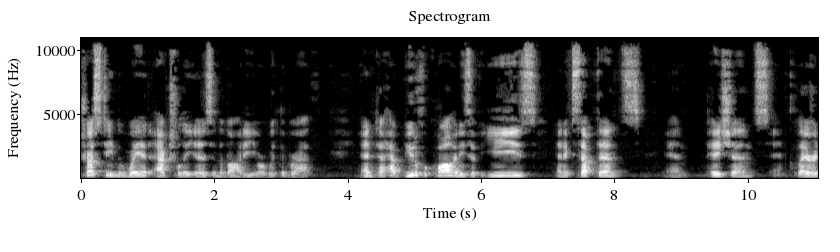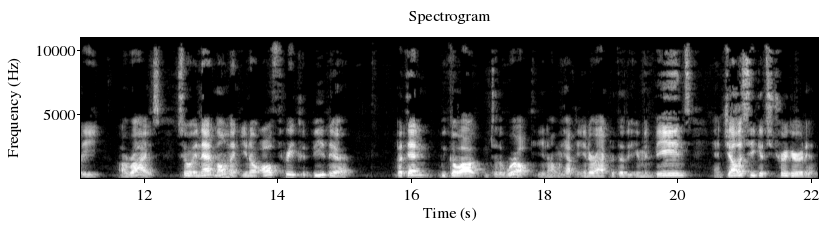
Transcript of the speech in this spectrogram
trusting the way it actually is in the body or with the breath, and to have beautiful qualities of ease and acceptance and patience and clarity arise. So in that moment, you know, all three could be there, but then we go out into the world, you know, we have to interact with other human beings, and jealousy gets triggered, and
